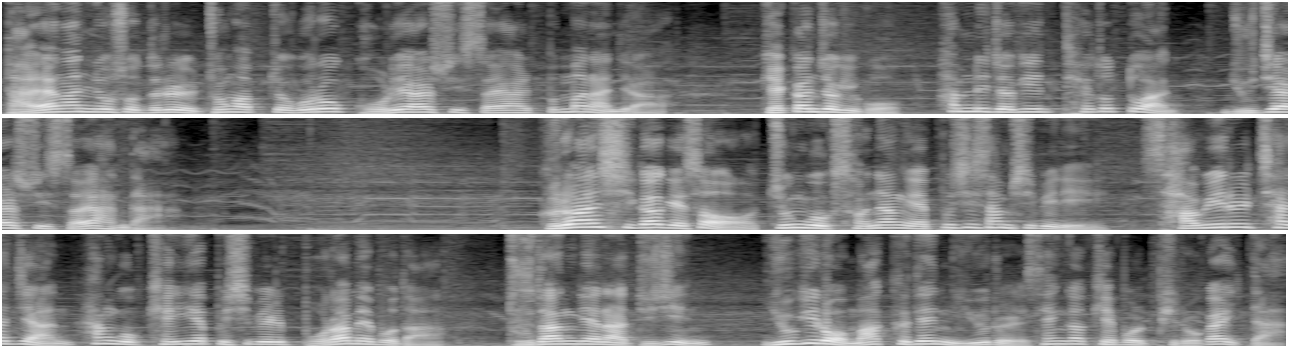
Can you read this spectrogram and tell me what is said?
다양한 요소들을 종합적으로 고려할 수 있어야 할 뿐만 아니라 객관적이고 합리적인 태도 또한 유지할 수 있어야 한다. 그러한 시각에서 중국 선양 FC31이 4위를 차지한 한국 KF11 보라매보다 두 단계나 뒤진 6위로 마크된 이유를 생각해 볼 필요가 있다.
